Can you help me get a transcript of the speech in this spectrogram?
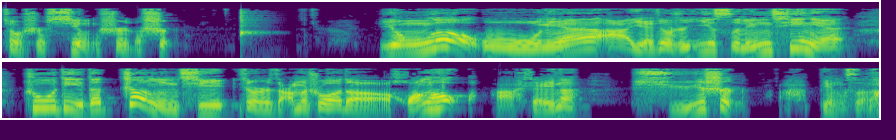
就是姓氏的氏。永乐五年啊，也就是一四零七年，朱棣的正妻就是咱们说的皇后啊，谁呢？徐氏啊，病死了。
